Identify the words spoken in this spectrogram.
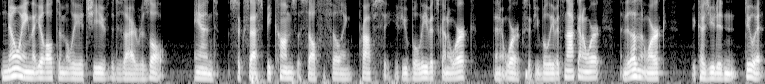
knowing that you'll ultimately achieve the desired result. And success becomes a self fulfilling prophecy. If you believe it's going to work, then it works. If you believe it's not going to work, then it doesn't work because you didn't do it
